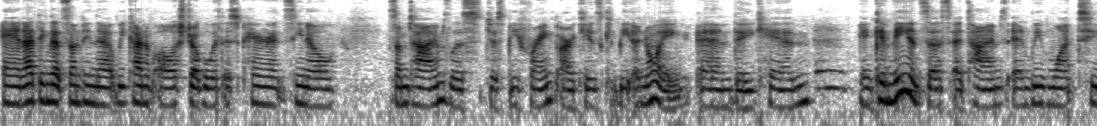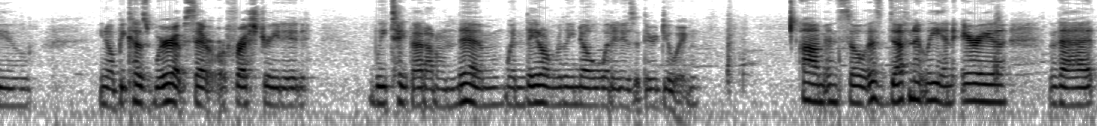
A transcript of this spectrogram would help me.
And I think that's something that we kind of all struggle with as parents. You know, sometimes, let's just be frank, our kids can be annoying and they can inconvenience us at times. And we want to, you know, because we're upset or frustrated, we take that out on them when they don't really know what it is that they're doing. Um, and so it's definitely an area that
